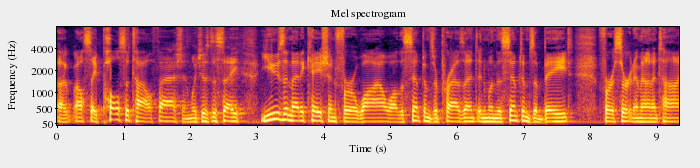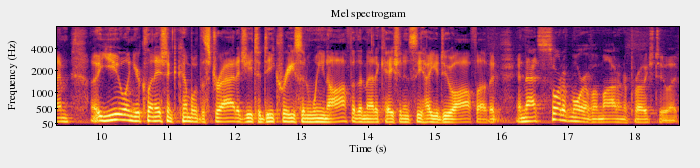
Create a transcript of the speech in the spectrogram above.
a I'll say pulsatile fashion, which is to say use a medication for a while while the symptoms are present, and when the symptoms abate for a certain amount of time, uh, you and your clinician can come up with a strategy to decrease and wean off of the medication and see how you do off of it. And that's sort of more of a modern approach to it.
